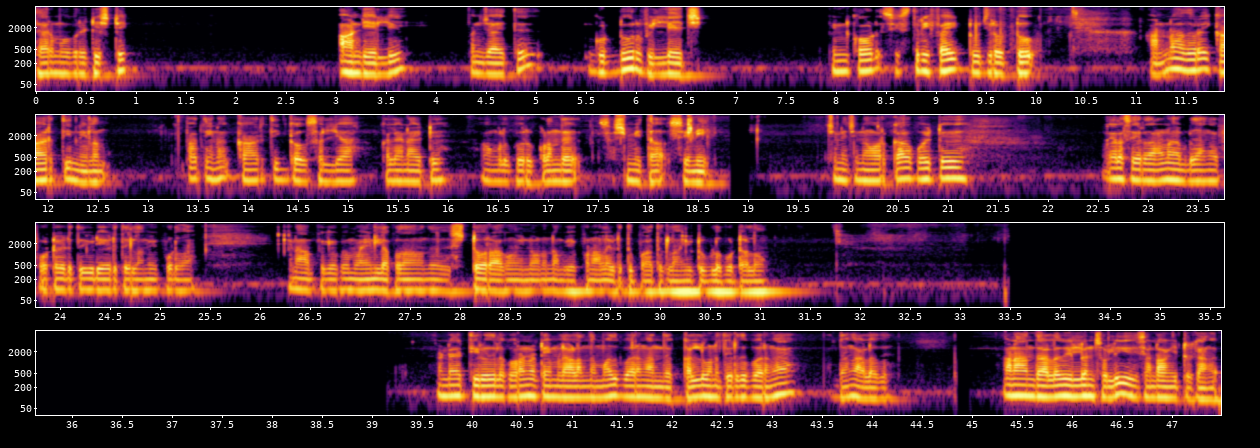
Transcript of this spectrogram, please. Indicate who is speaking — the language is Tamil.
Speaker 1: Dharmapuri district Andiyalli panchayat Kuttur village. Pincode six three five two zero two. Annadurai Karthi நிலம். பார்த்தீங்கன்னா கார்த்திக் கௌசல்யா கல்யாணம் ஆகிட்டு அவங்களுக்கு ஒரு குழந்த சஷ்மிதா சினி. சின்ன சின்ன ஒர்க்காக போயிட்டு வேலை செய்கிறதால நான் இப்படி தாங்க ஃபோட்டோ எடுத்து வீடியோ எடுத்து எல்லாமே போடுவேன். ஏன்னா அப்போக்கு எப்போ மைண்டில் அப்போ தான் வந்து ஸ்டோர் ஆகும். இன்னொன்று நம்ம எப்போனாலும் எடுத்து பார்த்துக்கலாம். யூடியூப்பில் போட்டாலும். ரெண்டாயிரத்தி இருபதில் கொரோனா டைமில் அளந்த போது பாருங்கள் அந்த கல் ஒன்று தெரியுது பாருங்கள் அதாங்க அளவு. ஆனால் அந்த அளவு இல்லைன்னு சொல்லி சண்டை வாங்கிட்டு இருக்காங்க.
